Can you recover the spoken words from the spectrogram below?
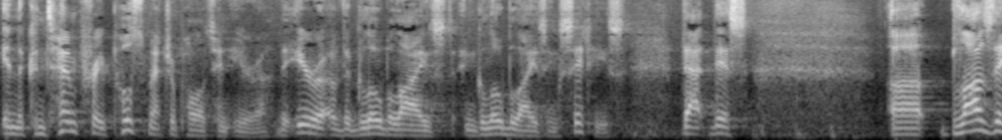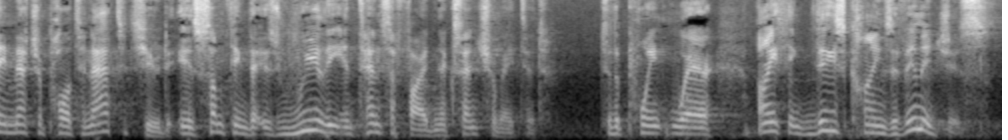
in the contemporary post metropolitan era, the era of the globalized and globalizing cities, that this uh, blase metropolitan attitude is something that is really intensified and accentuated to the point where I think these kinds of images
